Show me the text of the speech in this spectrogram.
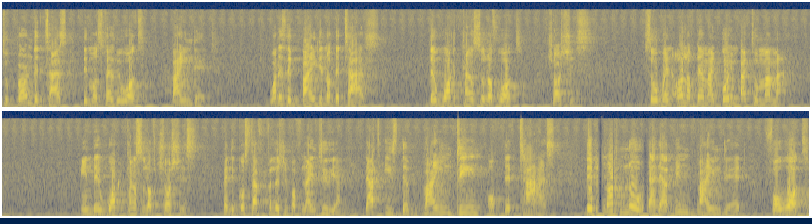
to burn the tares, they must first be what? Binded. What is the binding of the tares? The World Council of what? Churches. So when all of them are going back to Mama in the World Council of churches, Pentecostal Fellowship of Nigeria, that is the binding of the tares. They do not know that they have been binded for what?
